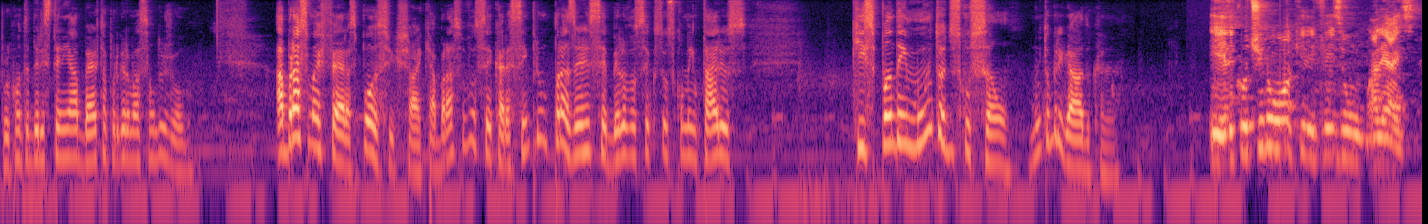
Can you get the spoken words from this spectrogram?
Por conta deles terem aberto a programação do jogo. Abraço, mais feras. Pô, Six Shark, abraço você, cara. É sempre um prazer recebê-lo, você com seus comentários que expandem muito a discussão. Muito obrigado, cara. E ele continuou que ele fez um. Aliás,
